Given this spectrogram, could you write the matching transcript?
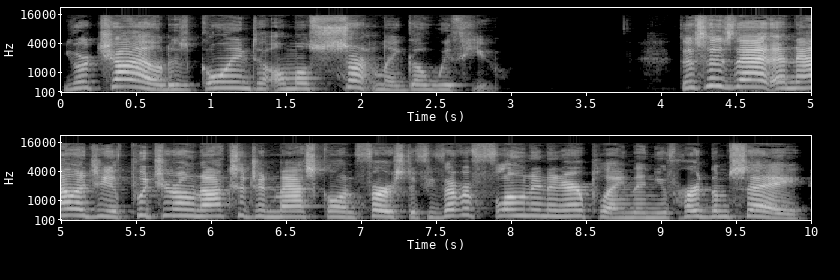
your child is going to almost certainly go with you. This is that analogy of put your own oxygen mask on first. If you've ever flown in an airplane, then you've heard them say,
